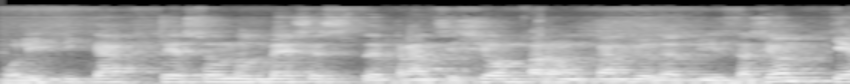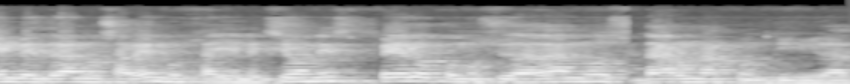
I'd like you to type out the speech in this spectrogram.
política. Son unos meses de transición para un cambio de administración. ¿Quién vendrá? No sabemos, hay elecciones, pero como ciudadanos dar una continuidad.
